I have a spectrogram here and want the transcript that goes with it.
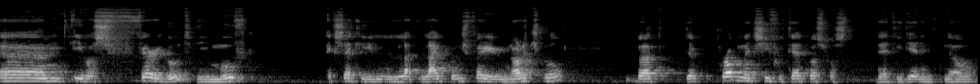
Um, he was very good. He moved exactly li- like Bruce, very knowledgeable. But the problem with Sifu Ted was, was that he didn't know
